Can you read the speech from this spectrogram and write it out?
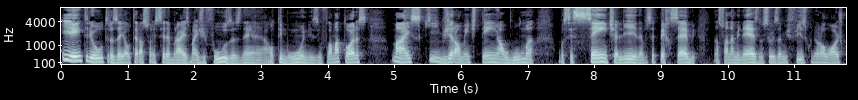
e entre outras aí, alterações cerebrais mais difusas, né, autoimunes, inflamatórias, mas que geralmente tem alguma, você sente ali, né, você percebe na sua anamnese, no seu exame físico, neurológico,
